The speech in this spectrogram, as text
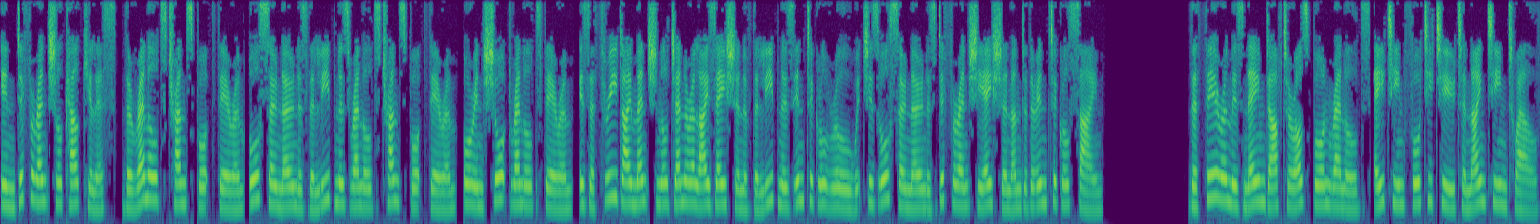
In differential calculus, the Reynolds transport theorem also known as the Leibniz-Reynolds transport theorem, or in short Reynolds theorem, is a three-dimensional generalization of the Leibniz integral rule which is also known as differentiation under the integral sign. The theorem is named after Osborne Reynolds (1842–1912).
